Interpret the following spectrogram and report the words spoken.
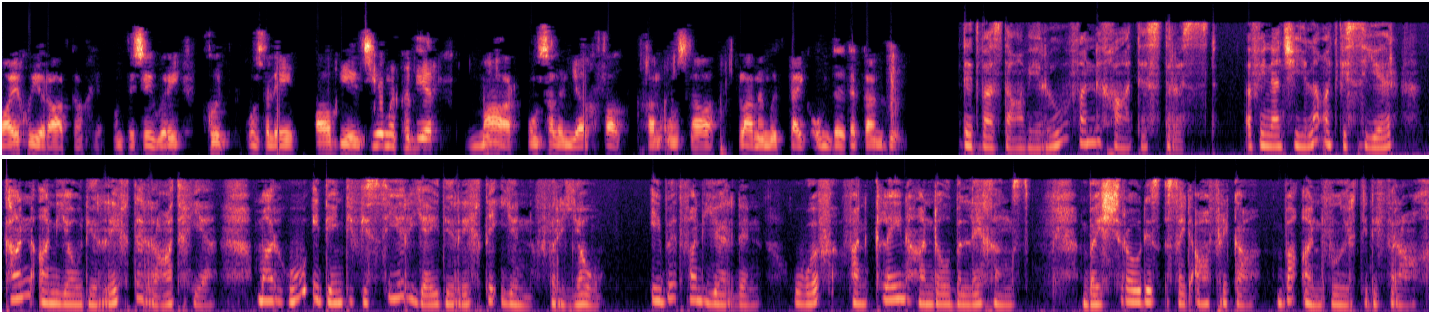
baie goeie raad kan gee om te sê, hoorie, goed, ons wil hê A, B en C moet gebeur, maar ons sal in jou geval gaan ons na planne moet kyk om dit te kan doen. Dit was Dawie Roo van die Gates Trust. 'n Finansiële adviseur kan aan jou die regte raad gee, maar hoe identifiseer jy die regte een vir jou? Ibet van Heerden, hoof van Kleinhandelbeleggings by Schroders Suid-Afrika beantwoord die vraag.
